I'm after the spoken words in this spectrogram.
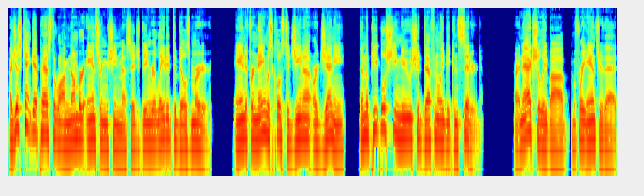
I just can't get past the wrong number answering machine message being related to Bill's murder. And if her name was close to Gina or Jenny, then the people she knew should definitely be considered. All right, and actually, Bob, before you answer that,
